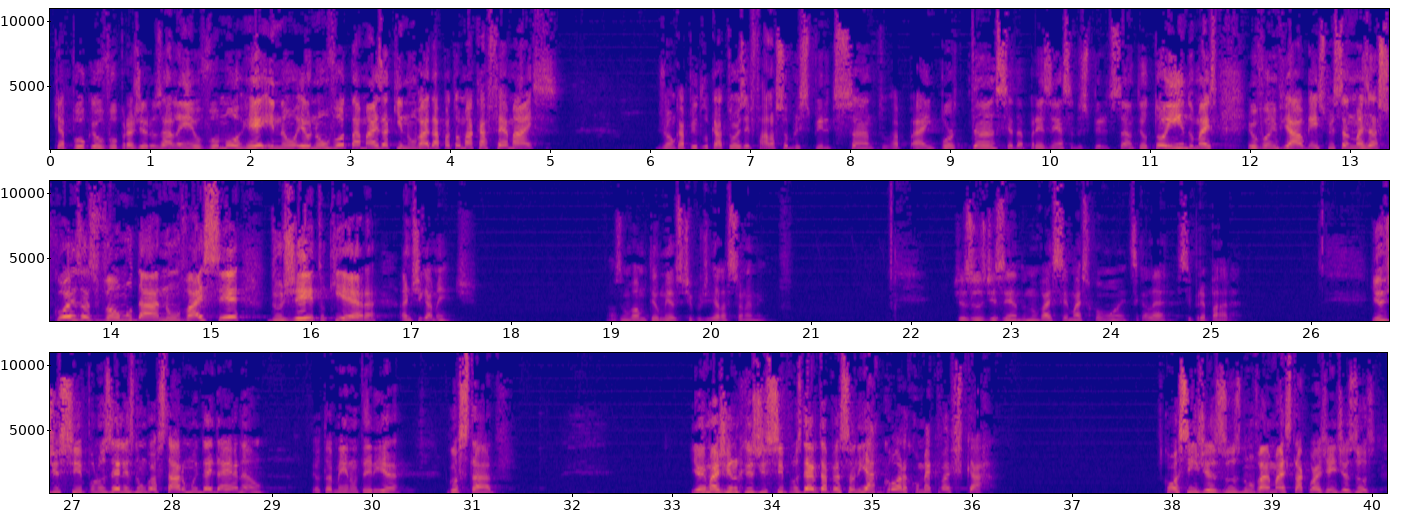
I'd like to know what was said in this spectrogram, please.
Daqui a pouco eu vou para Jerusalém, eu vou morrer e não, eu não vou estar mais aqui, não vai dar para tomar café mais. João capítulo 14 ele fala sobre o Espírito Santo, a, a importância da presença do Espírito Santo. Eu estou indo, mas eu vou enviar alguém Espírito Santo. Mas as coisas vão mudar, não vai ser do jeito que era antigamente. Nós não vamos ter o mesmo tipo de relacionamento. Jesus dizendo, não vai ser mais como antes, galera, se prepara. E os discípulos, eles não gostaram muito da ideia, não. Eu também não teria gostado. E eu imagino que os discípulos devem estar pensando: e agora? Como é que vai ficar? Como assim Jesus não vai mais estar com a gente? Jesus,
